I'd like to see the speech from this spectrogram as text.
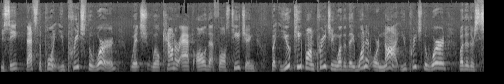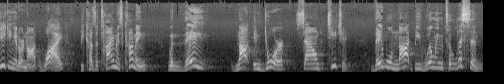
You see, that's the point. You preach the word, which will counteract all of that false teaching, but you keep on preaching whether they want it or not. You preach the word whether they're seeking it or not. Why? Because a time is coming when they not endure sound teaching. They will not be willing to listen.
